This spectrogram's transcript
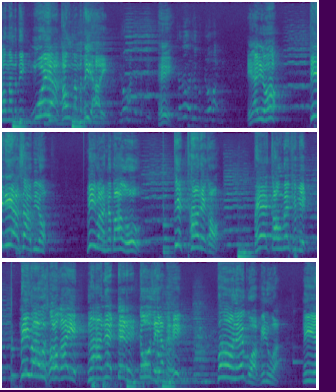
ကောင်းမှမသိငွေရကောင်းမှမသိတဲ့ဟာတွေဟေးကျွန်တော်အဲ့လိုမပြောပါဘူးအေးအဲ့ဒီတော့ဒီနေ့ကစပြီးတော့ မိဘနှစ်ပါးကိုပြစ်ထားတဲ့ကောင်ဘယ်ကောင်ပဲဖြစ်ဖြစ်မိဘကိုစော်ကားရင်ငါနဲ့တဲ့တဲ့တိုးစေရမယ်ဟေးဘာလဲကွာမင်းတို့ကနေရ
